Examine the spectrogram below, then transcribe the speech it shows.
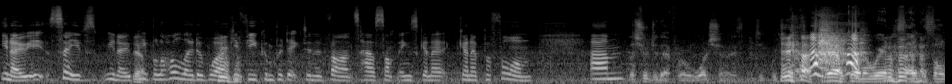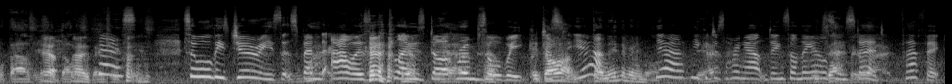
You know, it saves you know Yeah. people a whole load of work if you can predict in advance how something's gonna gonna perform. Um, They should do that for award shows, particularly. Yeah, yeah. awareness save us all thousands of dollars of entry fees. so all these juries that spend hours in closed dark Yeah. rooms all week We're could just yeah Don't need them anymore. Yeah, you Yeah. could just hang out doing something else Exactly instead. right. Perfect.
